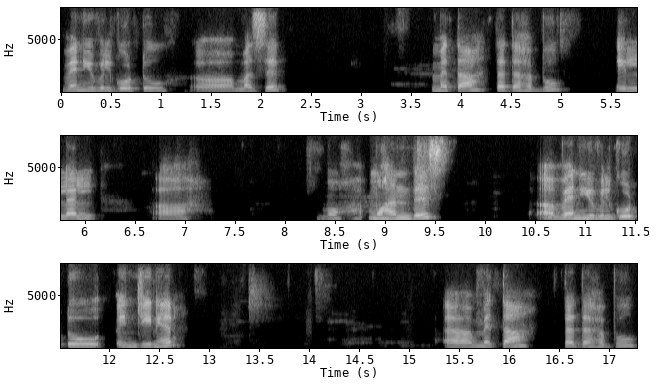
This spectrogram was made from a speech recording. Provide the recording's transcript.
when you will go to uh, masjid meta tadahbu illal uh, mohandis uh, when you will go to engineer? Uh, Meta tadhabu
